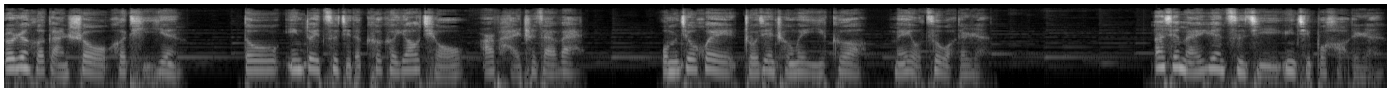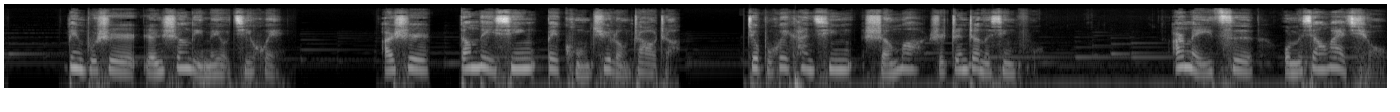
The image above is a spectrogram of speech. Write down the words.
若任何感受和体验，都因对自己的苛刻要求而排斥在外，我们就会逐渐成为一个没有自我的人。那些埋怨自己运气不好的人，并不是人生里没有机会，而是当内心被恐惧笼罩着，就不会看清什么是真正的幸福。而每一次我们向外求，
